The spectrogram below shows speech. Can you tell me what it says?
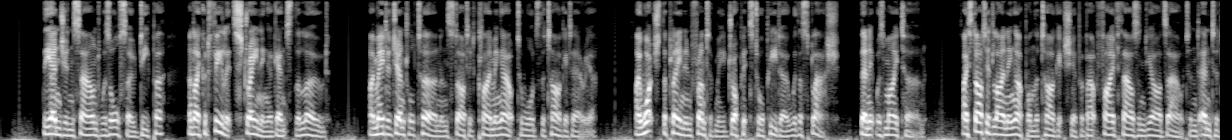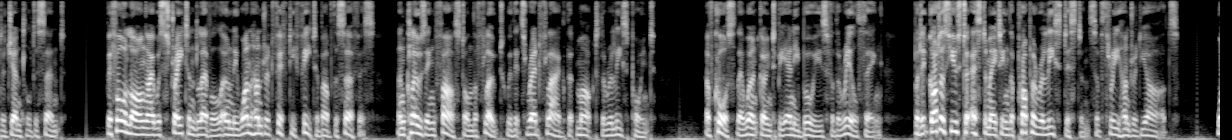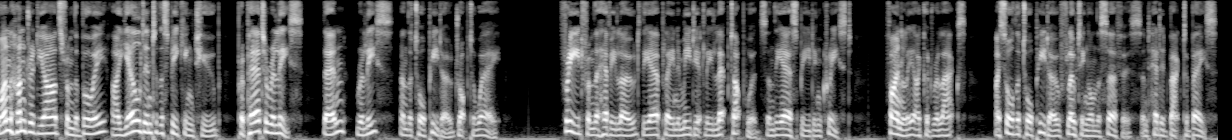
The engine sound was also deeper, and I could feel it straining against the load. I made a gentle turn and started climbing out towards the target area. I watched the plane in front of me drop its torpedo with a splash. Then it was my turn. I started lining up on the target ship about 5,000 yards out and entered a gentle descent. Before long, I was straight and level, only 150 feet above the surface, and closing fast on the float with its red flag that marked the release point. Of course, there weren't going to be any buoys for the real thing, but it got us used to estimating the proper release distance of 300 yards. 100 yards from the buoy, I yelled into the speaking tube, prepare to release, then release, and the torpedo dropped away. Freed from the heavy load, the airplane immediately leapt upwards and the airspeed increased. Finally, I could relax, I saw the torpedo floating on the surface and headed back to base.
